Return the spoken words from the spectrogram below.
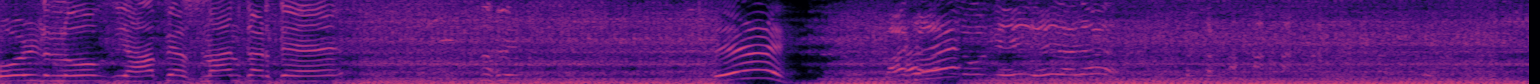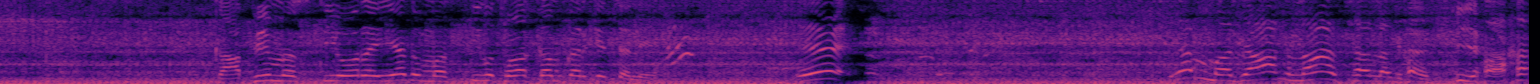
ओल्ड लोग यहाँ पे स्नान करते हैं। ए अरे! लोग यही यही राजा है काफ़ी मस्ती हो रही है तो मस्ती को थोड़ा कम करके चले। ए! यार मज़ाक ना अच्छा लगा यार।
